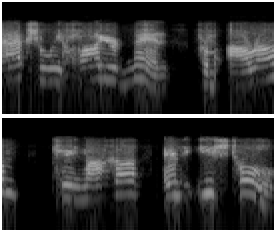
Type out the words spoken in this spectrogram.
actually hired men from Aram, King Maacah, and Ishtov.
